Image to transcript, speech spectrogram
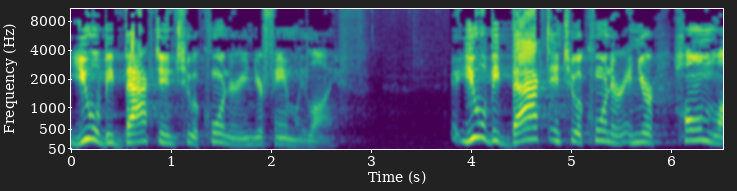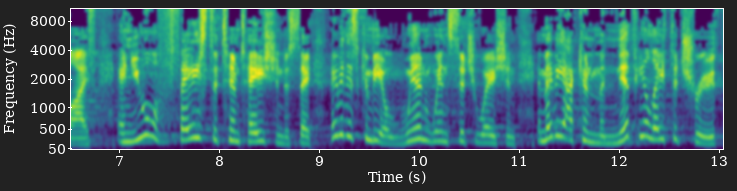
You will be backed into a corner in your family life. You will be backed into a corner in your home life, and you will face the temptation to say, maybe this can be a win win situation, and maybe I can manipulate the truth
